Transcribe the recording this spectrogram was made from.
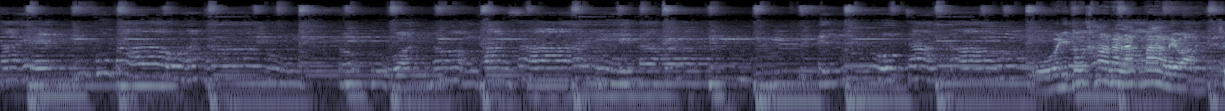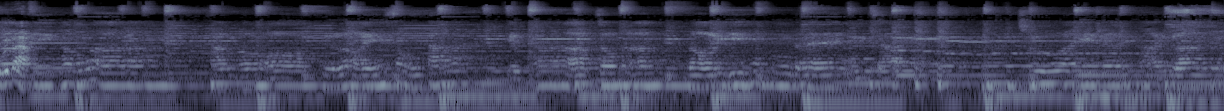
ถ้าเห็นผู้เบาห่างๆรบกวนน้องทางสายตาเป็นลูกทางเขาโอ้วันนี้ต้องข้าวน่ารักมากเลยว่ะชุดอะให้เขาว่าทางออกคือลอยส่องตาเก็บภาพเจ้ามารอเลี้ยงแรง น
